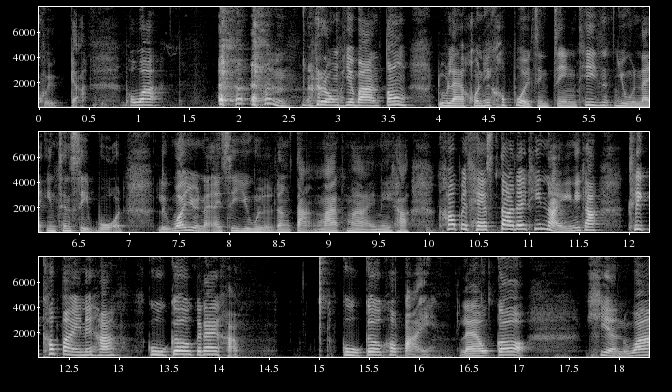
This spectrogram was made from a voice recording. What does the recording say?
sjuka เพราะว่าโรงพยาบาลต้องดูแลคนที่เขาป่วยจริง ๆ ที่อยู่ใน intensive ward หรือว่าอยู่ใน ICU หรือต่างๆ มากมายนี่ค่ะ เข้าไปเทสตาได้ที่ไหนนี่คะคลิกเข้าไปนะคะ Google ก็ได้ค่ะ Google เข้าไป แล้วก็เขียนว่า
